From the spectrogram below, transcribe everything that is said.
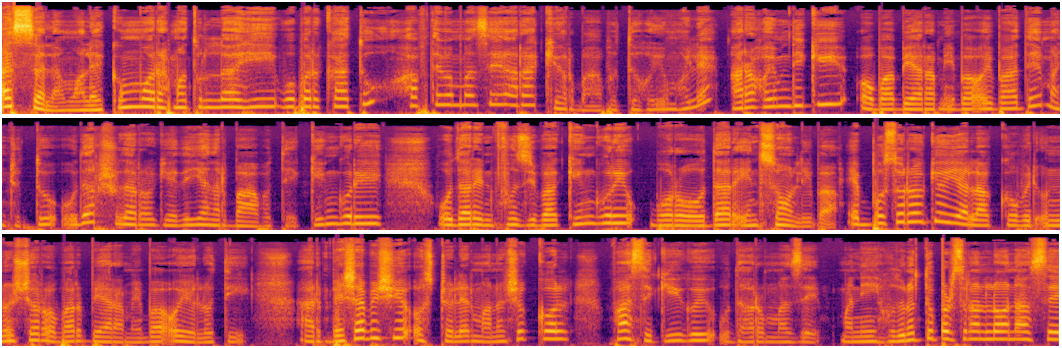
আসসালামু আলাইকুম ও রহমতুল্লাহি ওবরকাতু হাফতে বা মাঝে আরা কিয়র বাবুতে হইম হইলে আরা হইম দিকি অবা বেয়ারাম ইবা ওই বাদে মানুষ উদার সুদার গিয়ে দিয়ে ইয়ানার বাবুতে কিংগুরি উদার ইনফুজি বা কিংগুরি বড় উদার ইনসং লিবা এবছর গিয়ে ইয়ালা কোভিড উনিশশোর অবার বেয়ারাম ইবা ওয়েলতি আর বেশা বেশি অস্ট্রেলিয়ার মানুষক কল ফাঁসে কি গই উদার মাঝে মানে হুদনত্ব পার্সোনাল লোন আছে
